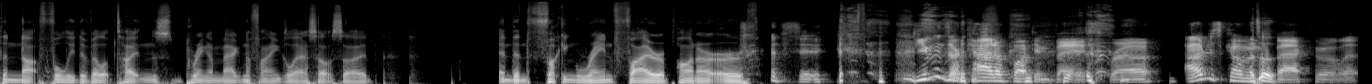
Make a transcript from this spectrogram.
the not fully developed titans bring a magnifying glass outside and then fucking rain fire upon our earth. Humans are kind of fucking based, bro. I'm just coming That's a- back to it.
